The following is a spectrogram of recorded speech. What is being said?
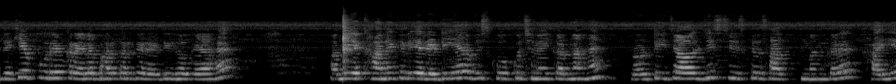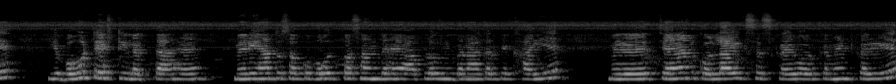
देखिए, पूरे करेले भर करके रेडी हो गया है। अब ये खाने के लिए रेडी है। अब इसको कुछ नहीं करना है। रोटी, चावल जिस चीज़ के साथ मन करे खाइए। ये बहुत टेस्टी लगता है। मेरे यहाँ तो सबको बहुत पसंद है। आप लोग भी बना करके खाइए। मेरे चैनल को लाइक, सब्सक्राइब और कमेंट करिए।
